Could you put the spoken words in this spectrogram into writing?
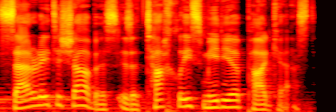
Saturday to Shabbos is a Tachlis Media podcast.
